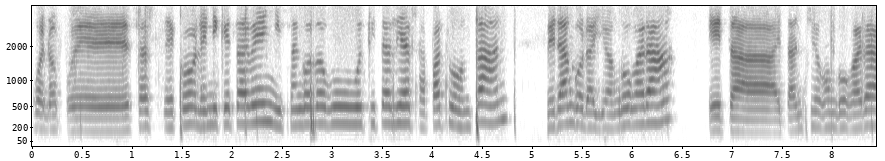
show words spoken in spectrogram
Bueno, pues, azteko, lehenik eta behin izango dugu ekitaldia zapatu hontan, berangora joango gara, eta eta antxe egongo gara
